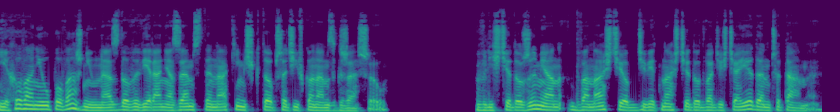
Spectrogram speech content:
Jehowa nie upoważnił nas do wywierania zemsty na kimś, kto przeciwko nam zgrzeszył. W liście do Rzymian 12 od 19 do 21 czytamy:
